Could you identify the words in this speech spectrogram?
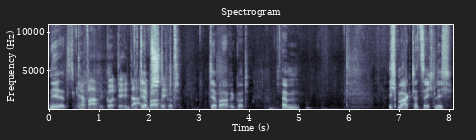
nee, Der wahre Gott, der hinter der wahre steckt. Gott. Der wahre Gott. Ähm, ich mag tatsächlich,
